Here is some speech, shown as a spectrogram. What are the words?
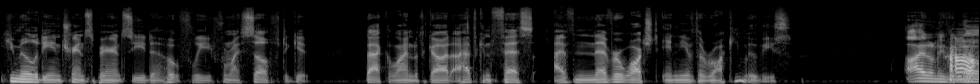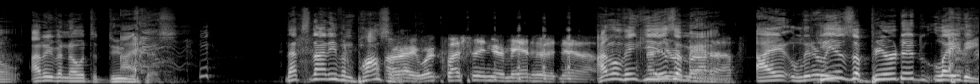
humility and transparency, to hopefully for myself to get back aligned with God, I have to confess I've never watched any of the Rocky movies. I don't even know. I don't even know what to do with this. That's not even possible. All right, we're questioning your manhood now. I don't think he How is a man. I literally He is a bearded lady.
